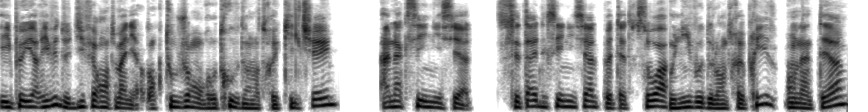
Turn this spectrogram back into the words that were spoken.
il peut y arriver de différentes manières. Donc toujours, on retrouve dans notre kill chain un accès initial. Cet accès initial peut être soit au niveau de l'entreprise, en interne,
